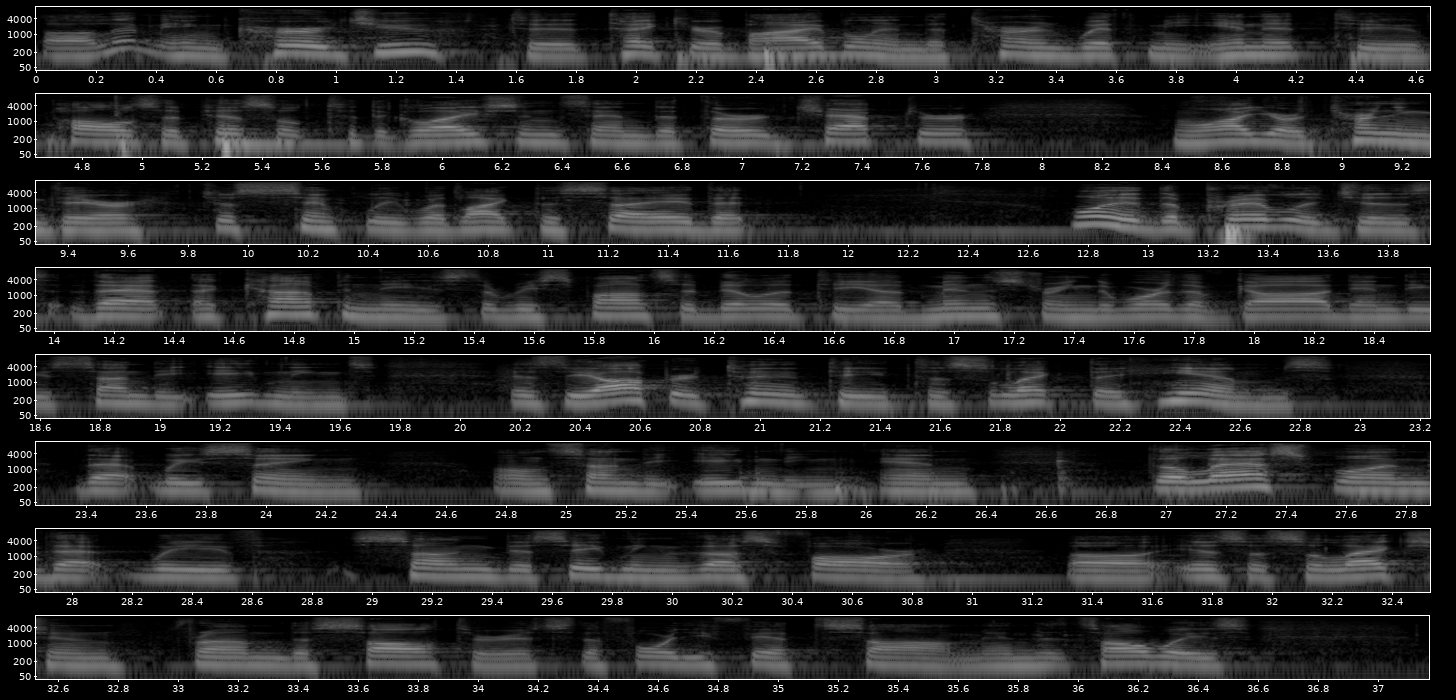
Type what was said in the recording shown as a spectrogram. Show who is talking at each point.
Speaker 1: Uh, let me encourage you to take your Bible and to turn with me in it to Paul's epistle to the Galatians and the third chapter. And while you're turning there, just simply would like to say that one of the privileges that accompanies the responsibility of ministering the Word of God in these Sunday evenings is the opportunity to select the hymns that we sing on Sunday evening. And the last one that we've sung this evening thus far uh, is a selection from the Psalter. It's the 45th Psalm, and it's always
